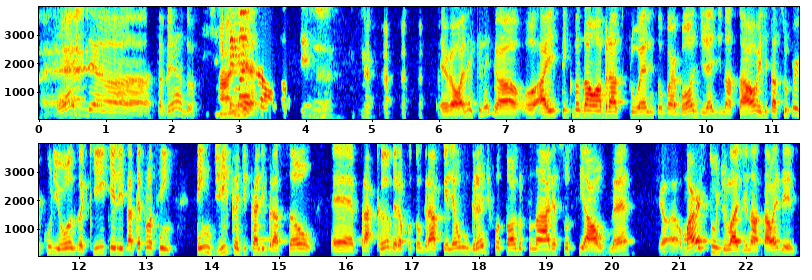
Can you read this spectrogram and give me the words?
É. Olha, tá vendo? Não tem mais é. É, olha que legal. Aí tem que mandar um abraço para o Wellington Barbosa, direto de Natal. Ele está super curioso aqui, que ele até falou assim: tem dica de calibração é, para câmera fotográfica. Ele é um grande fotógrafo na área social, né? É, o maior estúdio lá de Natal é dele.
